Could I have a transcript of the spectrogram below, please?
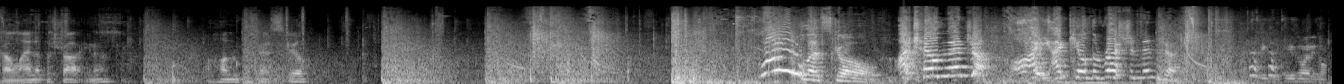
Gotta line up a shot, you know? 100% skill. Let's go! I killed Ninja! Oh, I, I killed the Russian Ninja! He's, he's one, he's one.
